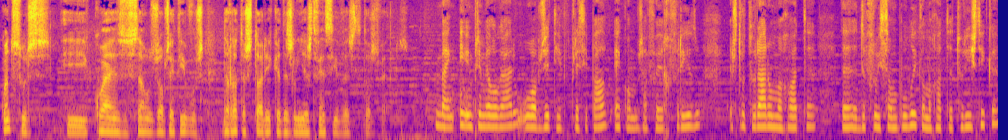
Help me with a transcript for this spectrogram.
quando surge e quais são os objetivos da rota histórica das linhas defensivas de Torres Vedras? Bem, em primeiro lugar, o objetivo principal é, como já foi referido, estruturar uma rota eh, de fruição pública, uma rota turística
